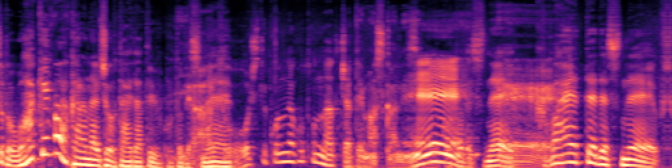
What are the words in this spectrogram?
ちょっと訳がわからない状態だということですね。どうしてこんなことになっちゃってますかね。そういうことですね。えー、加えてですね、不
